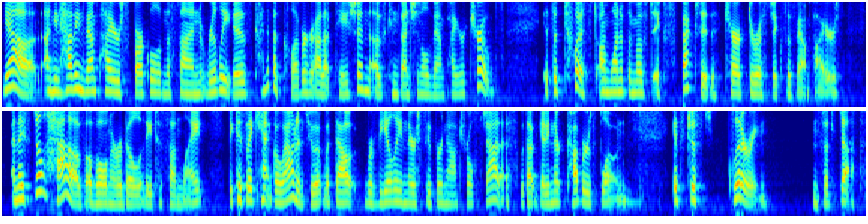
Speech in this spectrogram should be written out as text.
Yeah, I mean, having vampires sparkle in the sun really is kind of a clever adaptation of conventional vampire tropes. It's a twist on one of the most expected characteristics of vampires. And they still have a vulnerability to sunlight because they can't go out into it without revealing their supernatural status, without getting their covers blown. Mm-hmm. It's just glittering instead of death.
